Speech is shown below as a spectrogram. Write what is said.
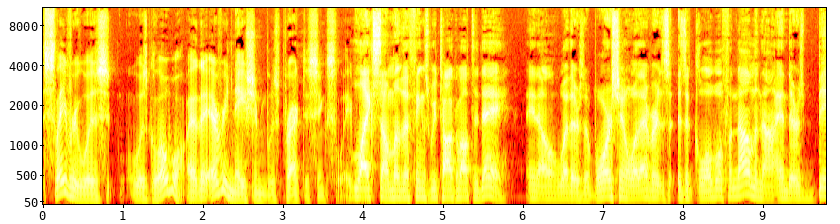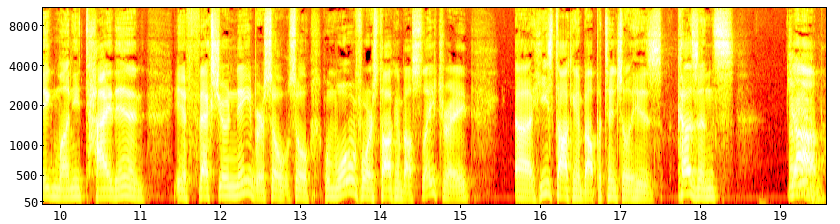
slavery was was global. Uh, every nation was practicing slavery. Like some of the things we talk about today. You know, whether it's abortion or whatever, is, is a global phenomenon, and there's big money tied in. It affects your neighbor. So, so when Wilberforce is talking about slave trade, uh, he's talking about potentially his cousin's job, oh,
